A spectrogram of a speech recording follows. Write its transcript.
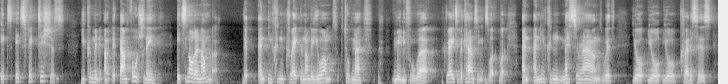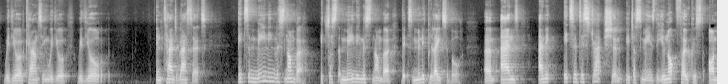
It's, it's fictitious. You can, I mean, unfortunately, it's not a number. And you can create the number you want. We're talking about meaningful work. Creative accounting is what, what and, and you can mess around with your, your, your creditors, with your accounting, with your, with your intangible assets. It's a meaningless number. It's just a meaningless number that's manipulatable. Um, and and it, it's a distraction. It just means that you're not focused on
